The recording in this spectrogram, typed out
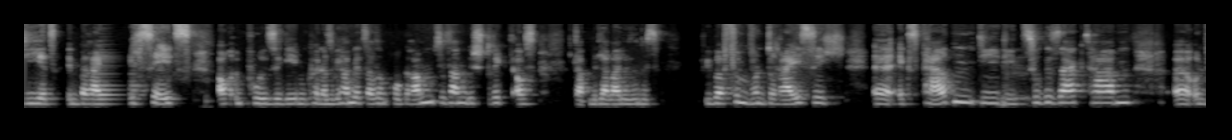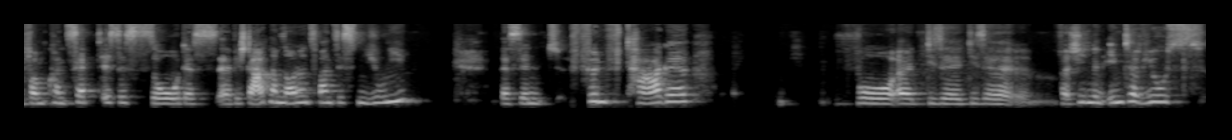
die jetzt im Bereich Sales auch Impulse geben können. Also wir haben jetzt da so ein Programm zusammengestrickt aus, ich glaube mittlerweile sind es über 35 äh, Experten, die, die mhm. zugesagt haben. Äh, und vom Konzept ist es so, dass äh, wir starten am 29. Juni. Das sind fünf Tage, wo äh, diese, diese verschiedenen Interviews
